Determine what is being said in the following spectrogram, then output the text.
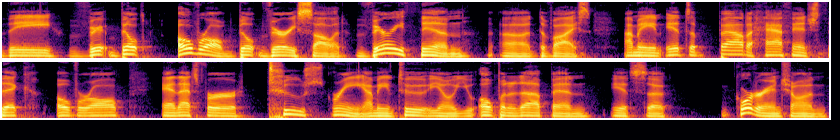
The built overall built very solid, very thin uh, device. I mean, it's about a half inch thick overall, and that's for two screen. I mean, two. You know, you open it up and it's a quarter inch on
